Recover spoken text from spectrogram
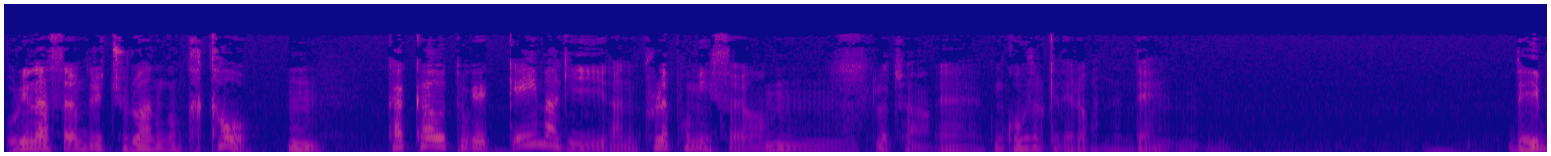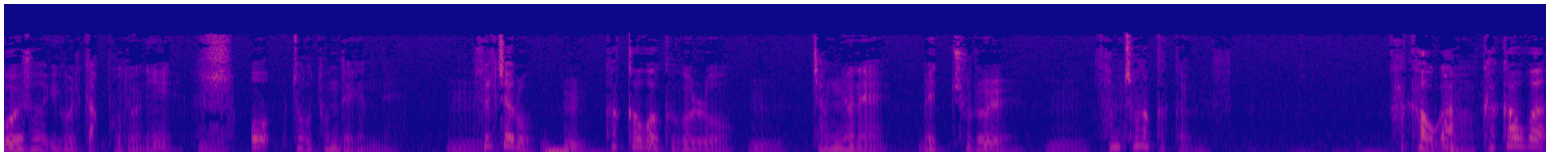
우리나라 사람들이 주로 하는 건 카카오. 음. 카카오톡에 게임하기라는 플랫폼이 있어요. 음. 그렇죠. 예, 그럼 거기서 이렇게 내려봤는데 음, 음, 음. 네이버에서 이걸 딱 보더니 음. 어 저거 돈 되겠네. 음. 실제로 음. 카카오가 그걸로 음. 작년에 매출을 음. 3천억 가까이 올렸어. 카카오가 어, 카카오가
